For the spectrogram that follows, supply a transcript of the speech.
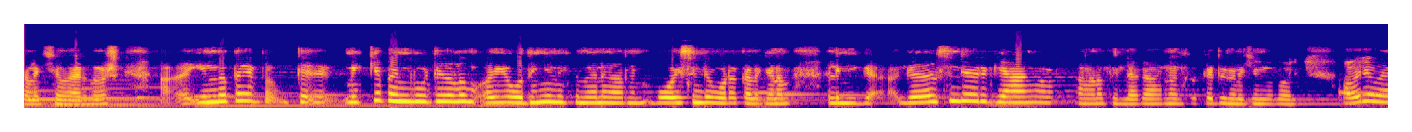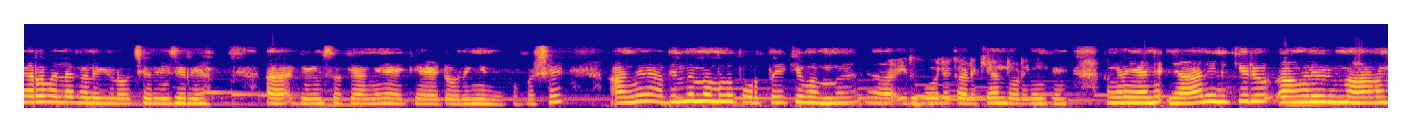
കളിക്കുമായിരുന്നു. പക്ഷെ ഇന്നത്തെ മിക്ക പെൺകുട്ടികളും ഈ ഒതുങ്ങി നിൽക്കുന്നതിന് കാരണം ബോയ്സിന്റെ കൂടെ കളിക്കണം. അല്ലെങ്കിൽ ഗേൾസിന്റെ ഒരു ഗ്യാങ് കാണത്തില്ല. കാരണം ക്രിക്കറ്റ് കളിക്കുന്ന പോലെ. അവർ വേറെ വല്ല കളികളോ ചെറിയ ചെറിയ ഗെയിംസ് ഒക്കെ അങ്ങനെയൊക്കെ ആയിട്ട് ഒതുങ്ങി നിൽക്കും. പക്ഷെ അങ്ങനെ അതിൽ നിന്ന് നമ്മൾ പുറത്തേക്ക് വന്ന് ഇതുപോലെ കളിക്കാൻ തുടങ്ങി അങ്ങനെ ഞാൻ ഞാൻ എനിക്കൊരു അങ്ങനെ ഒരു നാണം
